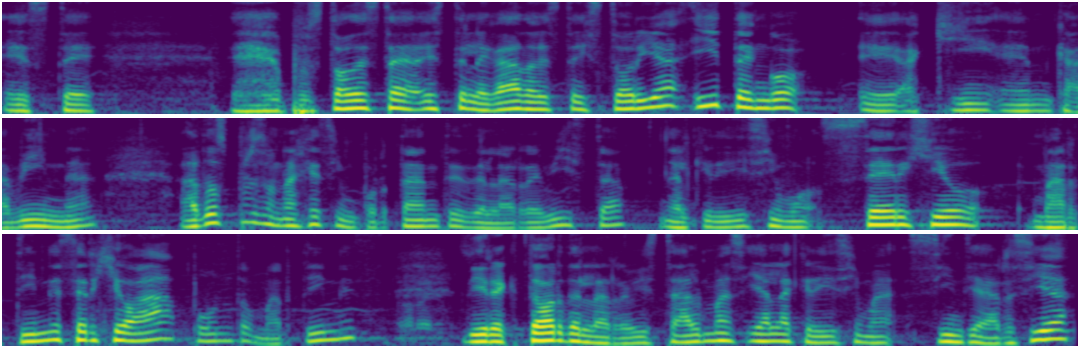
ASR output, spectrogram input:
este, eh, pues todo este, este legado, esta historia. Y tengo eh, aquí en cabina a dos personajes importantes de la revista, al queridísimo Sergio Martínez, Sergio A. Martínez, director de la revista Almas, y a la queridísima Cintia García,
